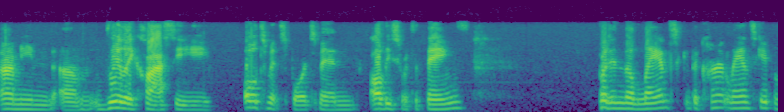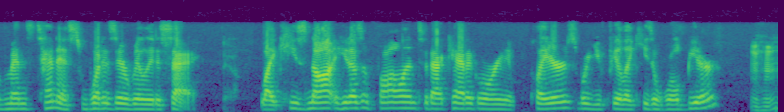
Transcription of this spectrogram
i mean um really classy ultimate sportsman all these sorts of things but in the landscape the current landscape of men's tennis what is there really to say Yeah. like he's not he doesn't fall into that category of players where you feel like he's a world beater hmm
